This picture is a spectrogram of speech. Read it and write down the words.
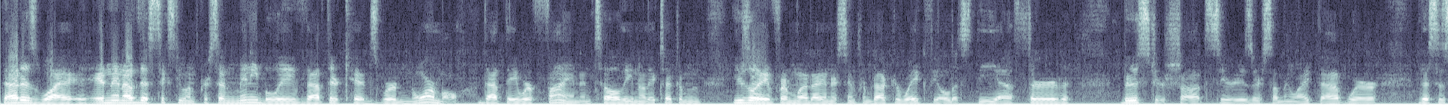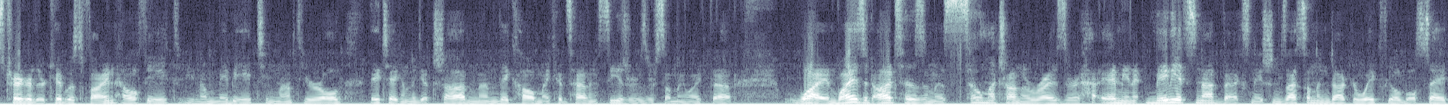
That is why, and then of this 61%, many believe that their kids were normal, that they were fine until you know they took them. Usually, from what I understand from Dr. Wakefield, it's the uh, third booster shot series or something like that where this is triggered. Their kid was fine healthy eight, you know maybe 18 month year old they take them to get shot and then they call my kids having seizures or something like that. Why? And why is it autism is so much on the rise? Or i mean maybe it's not vaccinations. That's something dr wakefield will say.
